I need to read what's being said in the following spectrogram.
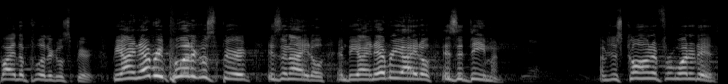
by the political spirit. Behind every political spirit is an idol, and behind every idol is a demon. I'm just calling it for what it is.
